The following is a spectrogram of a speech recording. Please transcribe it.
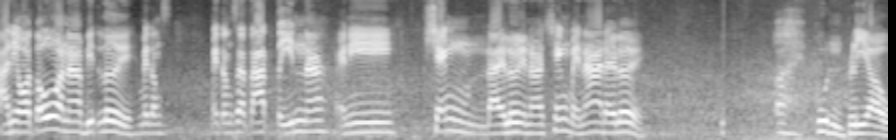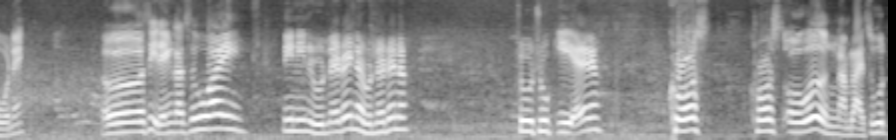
อันนี้ออโต้นะบิดเลย ไม่ต้องไม่ต้องสตาร์ทตีนนะอันนี้ เช่งได้เลยนะเช่งไปหน้าได้เลยเอ้พุ่นเปลี่ยวนะเออสีแดงก็สวย นี่นี่รุ่นไหนได้นะรุ่นไหนได้นะทูทูกีอะไรนะ cross cross over นำหลายสูตร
